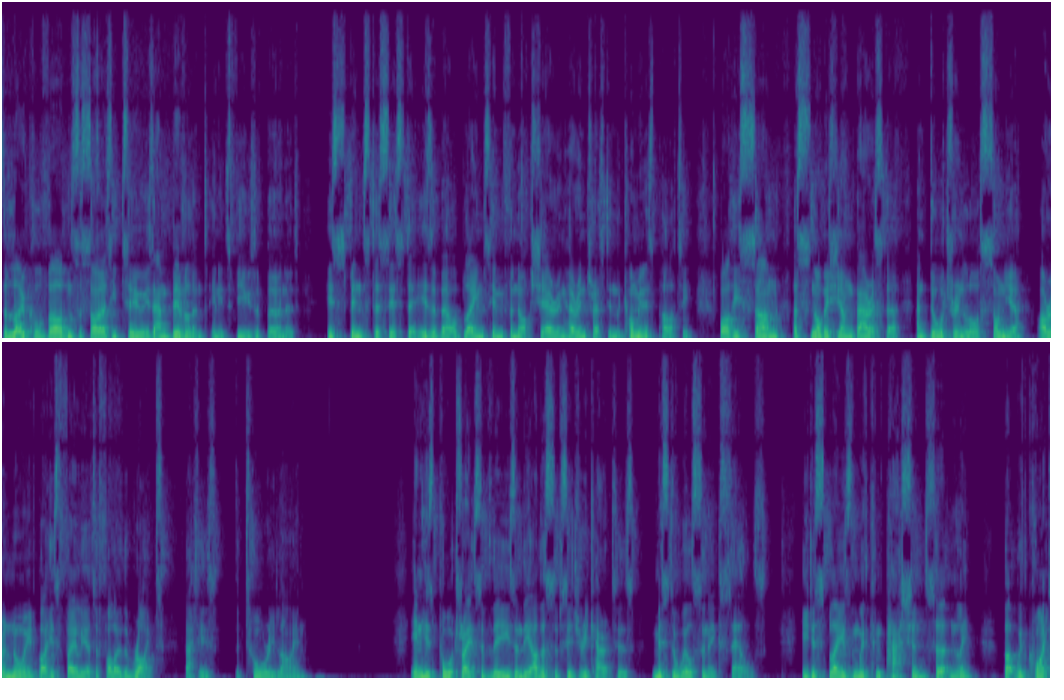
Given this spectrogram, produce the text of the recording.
The local Varden society, too, is ambivalent in its views of Bernard. His spinster sister Isabel blames him for not sharing her interest in the Communist Party, while his son, a snobbish young barrister, and daughter in law Sonia are annoyed by his failure to follow the right, that is, the Tory line. In his portraits of these and the other subsidiary characters, Mr. Wilson excels. He displays them with compassion, certainly, but with quite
